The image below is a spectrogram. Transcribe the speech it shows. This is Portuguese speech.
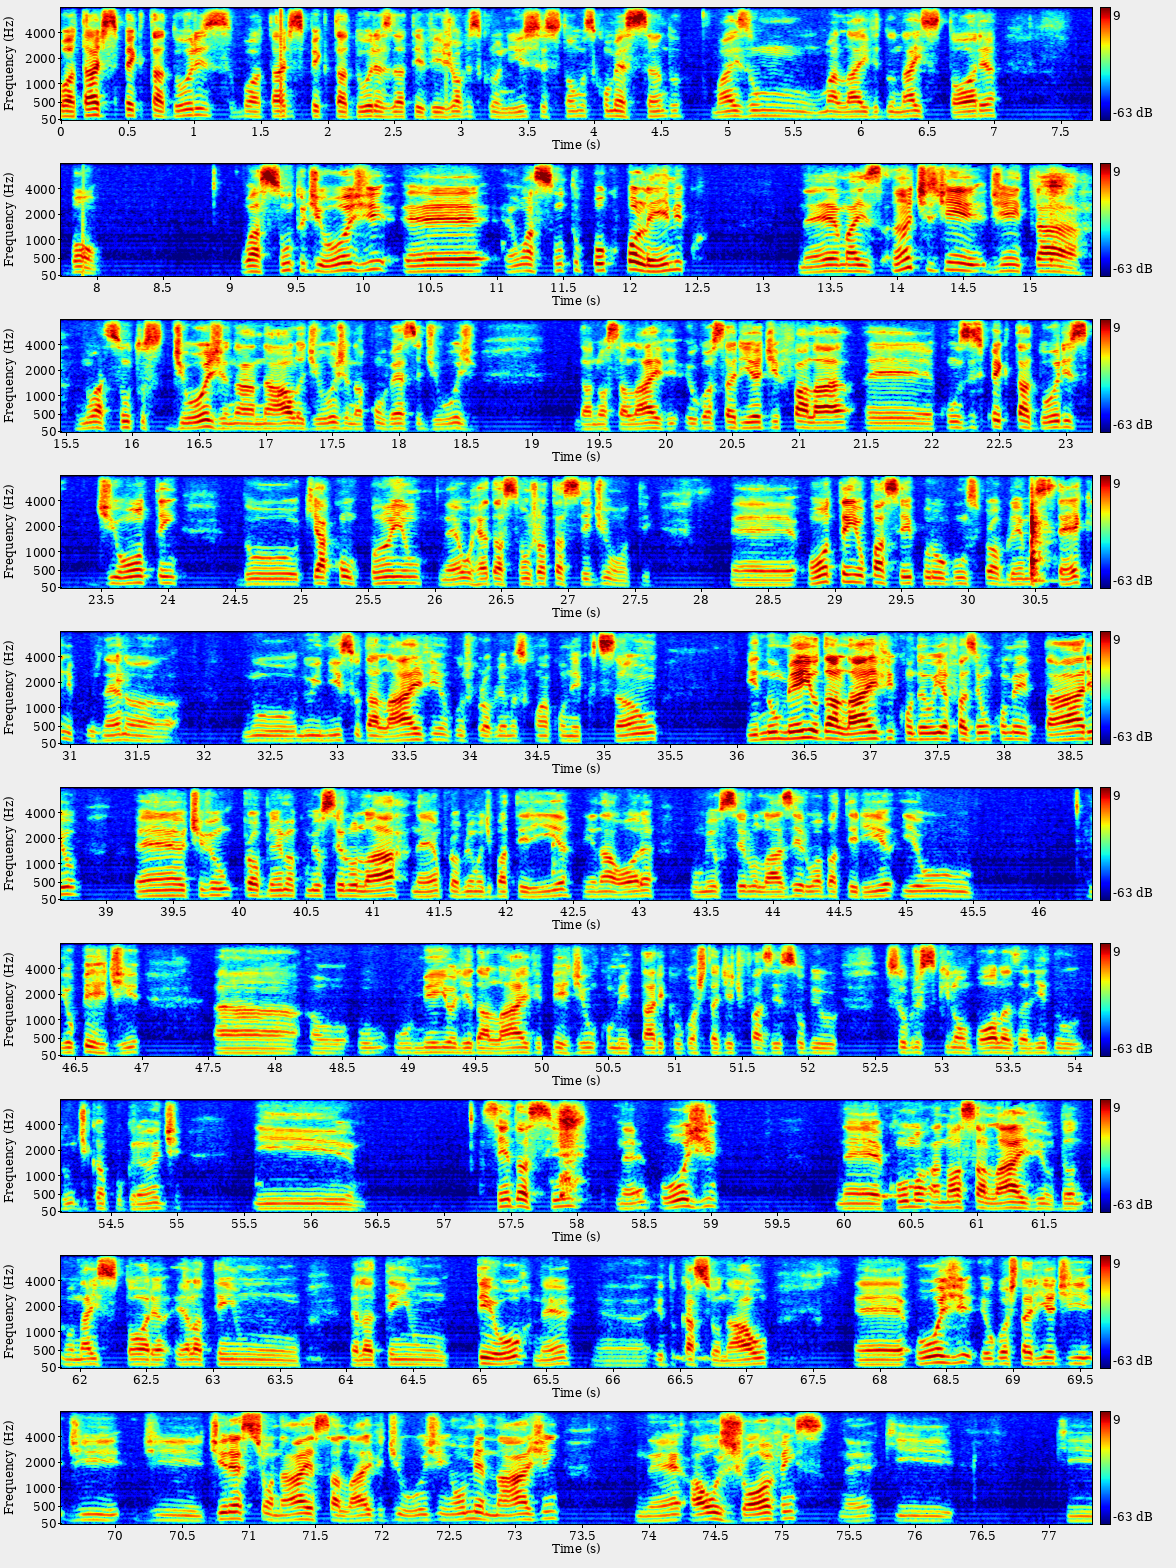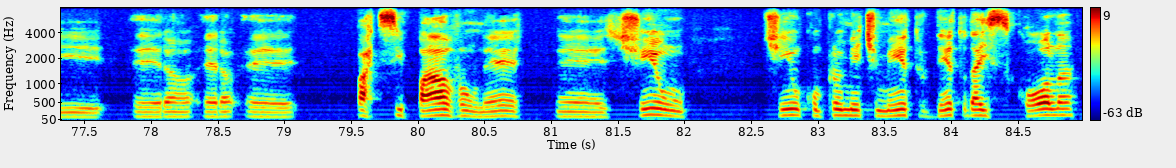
Boa tarde, espectadores. Boa tarde, espectadoras da TV Jovens Cronistas. Estamos começando mais um, uma live do Na História. Bom, o assunto de hoje é, é um assunto um pouco polêmico, né? Mas antes de, de entrar no assunto de hoje, na, na, aula de hoje, na conversa de hoje da nossa live, eu gostaria de falar é, com os espectadores de ontem, do que acompanham né, o Redação JC de ontem. É, ontem eu passei por alguns problemas técnicos, né, no, no, no, início da live, alguns problemas com a conexão, e no meio da live, quando eu ia fazer um comentário, é, eu tive um problema com meu celular, né, um problema de bateria, e na hora o meu celular zerou a bateria e eu, eu perdi uh, o, o, meio ali da live, perdi um comentário que eu gostaria de fazer sobre, o, sobre os quilombolas ali do, do de Campo Grande, e Sendo assim, né, hoje, né, como a nossa live na história, ela tem um, ela tem um teor, né, é, educacional. É, hoje eu gostaria de, de, de, direcionar essa live de hoje em homenagem, né, aos jovens, né, que que era, é, participavam, né, é, tinham tinham comprometimento dentro da escola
